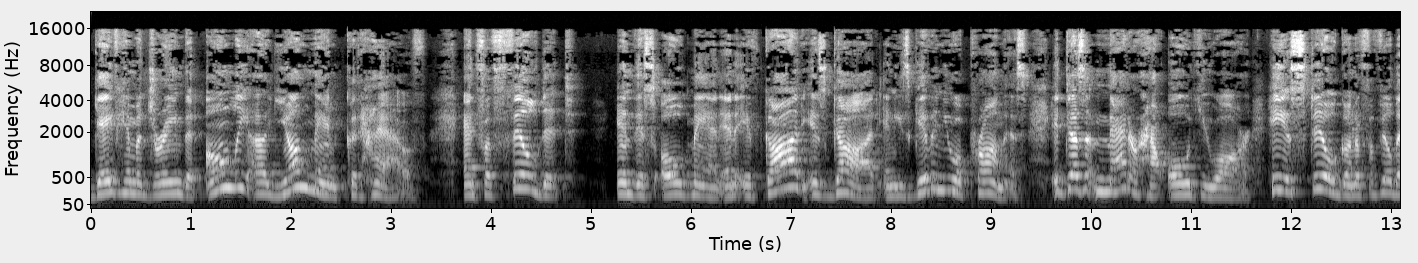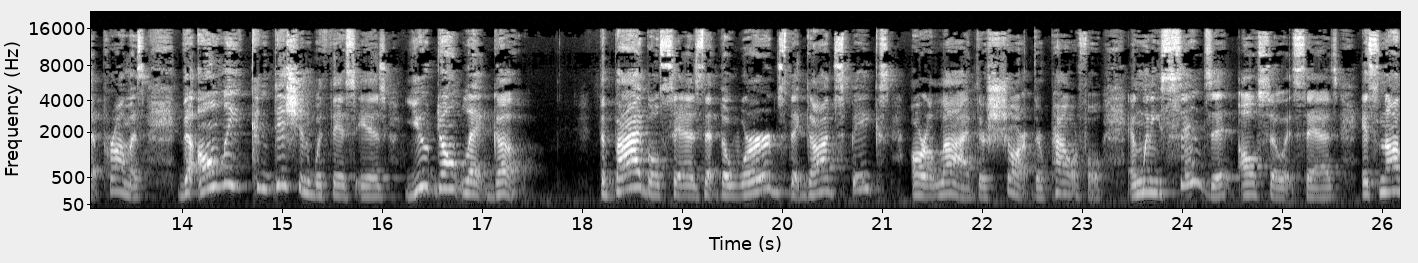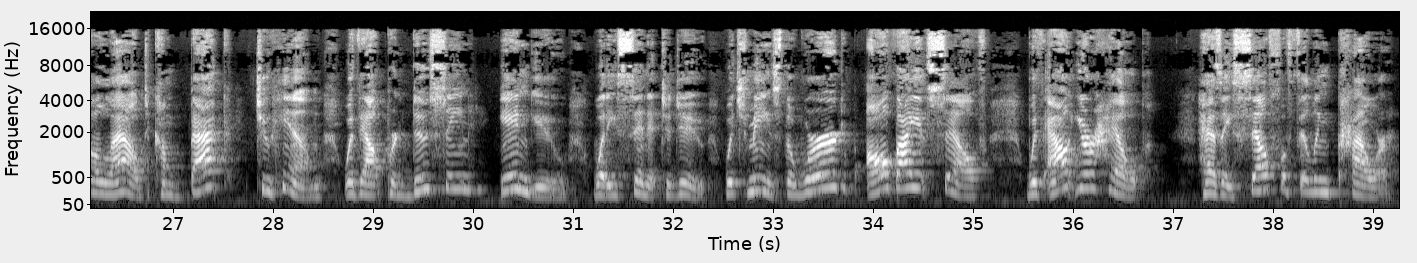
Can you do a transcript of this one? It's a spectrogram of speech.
gave him a dream that only a young man could have and fulfilled it in this old man. And if God is God and he's given you a promise, it doesn't matter how old you are. He is still going to fulfill that promise. The only condition with this is you don't let go. The Bible says that the words that God speaks are alive, they're sharp, they're powerful. And when he sends it, also it says, it's not allowed to come back to him without producing in you what he sent it to do, which means the word all by itself, without your help, has a self-fulfilling power.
